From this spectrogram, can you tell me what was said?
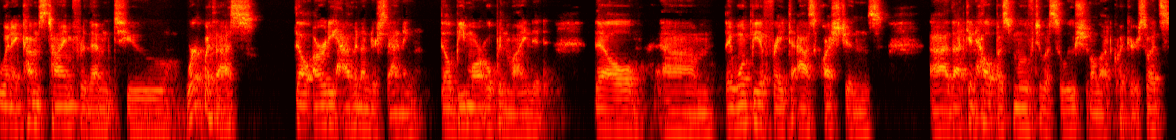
when it comes time for them to work with us they'll already have an understanding. They'll be more open-minded. They'll um, they won't be afraid to ask questions uh, that can help us move to a solution a lot quicker. So it's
